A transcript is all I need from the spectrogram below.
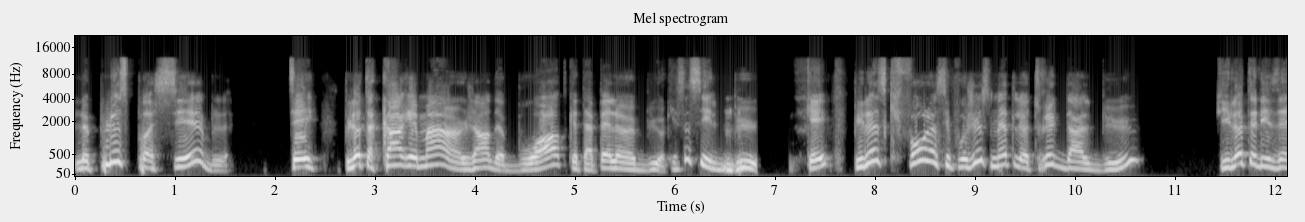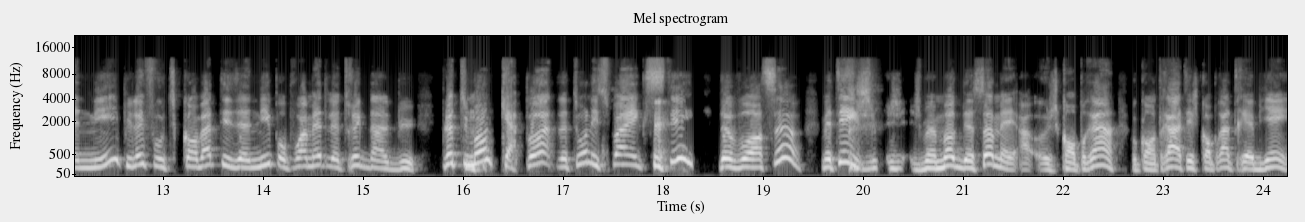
le plus possible. Puis là, tu as carrément un genre de boîte que tu appelles un but. OK, ça, c'est le mm-hmm. but. OK? Puis là, ce qu'il faut, c'est qu'il faut juste mettre le truc dans le but. Puis là, tu as des ennemis, puis là, il faut que tu combattes tes ennemis pour pouvoir mettre le truc dans le but. Puis là, tout le monde capote, là, tout le monde est super excité de voir ça. Mais tu sais, je, me moque de ça, mais ah, je comprends. Au contraire, je comprends très bien.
